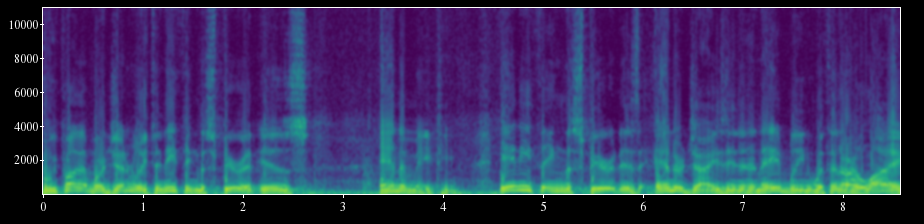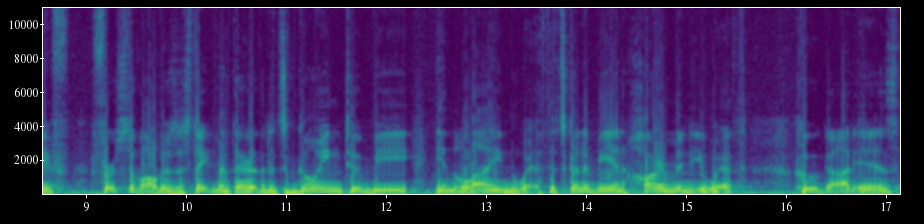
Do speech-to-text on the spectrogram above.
And we apply that more generally to anything, the Spirit is animating. Anything the Spirit is energizing and enabling within our life, first of all, there's a statement there that it's going to be in line with, it's going to be in harmony with who God is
